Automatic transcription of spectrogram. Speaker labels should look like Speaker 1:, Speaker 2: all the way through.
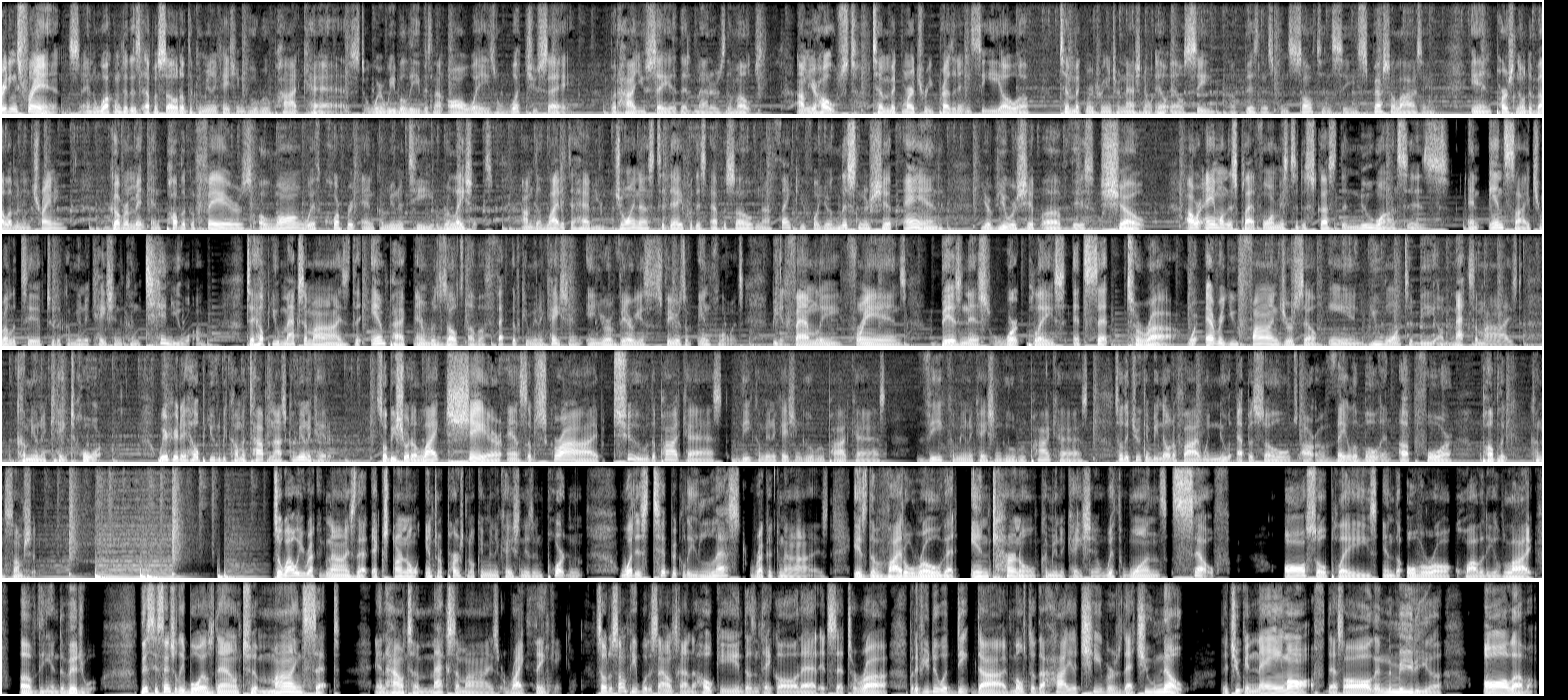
Speaker 1: Greetings, friends, and welcome to this episode of the Communication Guru podcast, where we believe it's not always what you say, but how you say it that matters the most. I'm your host, Tim McMurtry, President and CEO of Tim McMurtry International LLC, a business consultancy specializing in personal development and training, government and public affairs, along with corporate and community relations. I'm delighted to have you join us today for this episode, and I thank you for your listenership and your viewership of this show. Our aim on this platform is to discuss the nuances and insights relative to the communication continuum to help you maximize the impact and results of effective communication in your various spheres of influence, be it family, friends, business, workplace, etc. Wherever you find yourself in, you want to be a maximized communicator. We're here to help you to become a top notch communicator. So be sure to like, share, and subscribe to the podcast, The Communication Guru Podcast, The Communication Guru Podcast, so that you can be notified when new episodes are available and up for public consumption. So while we recognize that external interpersonal communication is important, what is typically less recognized is the vital role that internal communication with one's self also plays in the overall quality of life of the individual. This essentially boils down to mindset and how to maximize right thinking. So to some people, it sounds kind of hokey and doesn't take all that, etc. But if you do a deep dive, most of the high achievers that you know, that you can name off, that's all in the media, all of them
